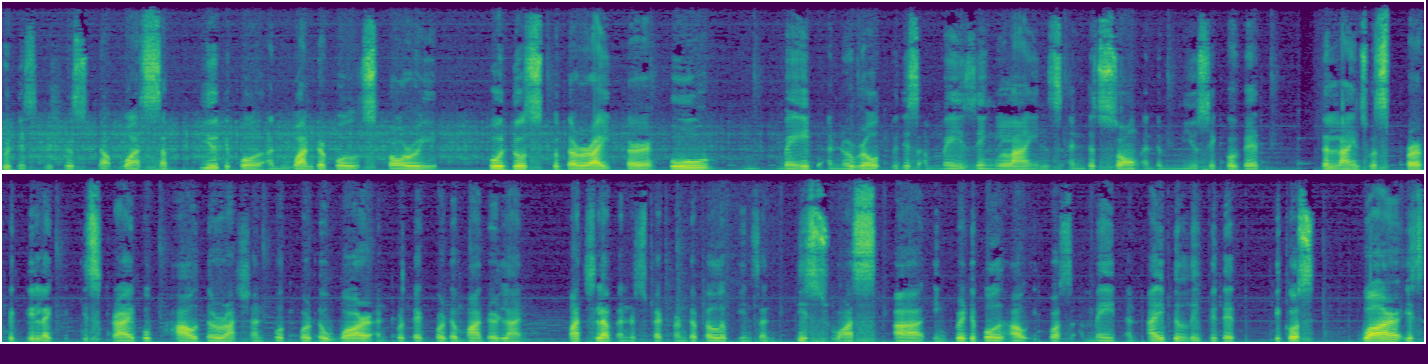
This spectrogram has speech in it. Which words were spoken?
Goodness gracious, that was a beautiful and wonderful story. Kudos to the writer who made and wrote with these amazing lines and the song and the music of it. The lines was perfectly like it described of how the Russian fought for the war and protect for the motherland. Much love and respect from the Philippines, and this was uh, incredible how it was made, and I believe with it because war is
